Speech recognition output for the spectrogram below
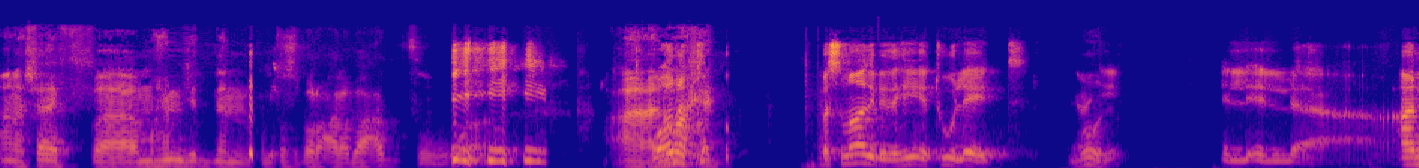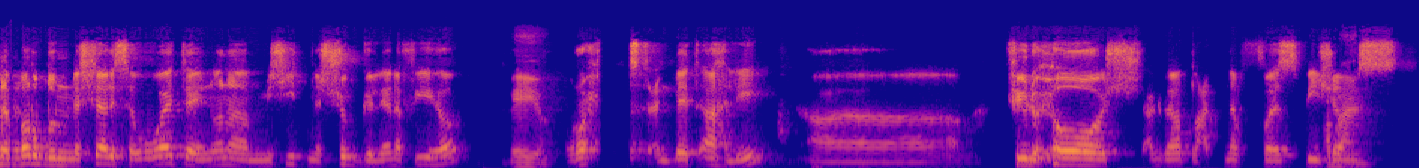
أنا شايف آه، مهم جدا انكم تصبروا على بعض. و... آه، وأنا كنت بس ما أدري إذا هي تو ليت قول. يعني ال ال أنا برضو من الأشياء اللي سويتها إنه أنا مشيت من الشقه اللي أنا فيها. أيوه. ورحت جلست عند بيت أهلي. آه في له حوش أقدر أطلع أتنفس في طبعاً. شمس.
